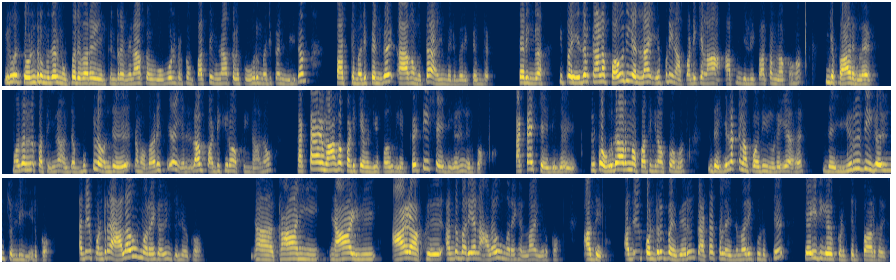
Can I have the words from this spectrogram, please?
இருபத்தொன்று முதல் முப்பது வரை இருக்கின்ற வினாக்கள் ஒவ்வொன்றுக்கும் பத்து வினாக்களுக்கு ஒரு மதிப்பெண் வீதம் பத்து மதிப்பெண்கள் ஆக மொத்தம் ஐம்பது மதிப்பெண்கள். சரிங்களா? இப்ப இதற்கான பகுதிகள்லாம் எப்படி நான் படிக்கலாம் அப்படின்னு சொல்லி பார்த்தோம்னாக்கோ இங்க பாருங்களேன். முதல்ல பார்த்தீங்கன்னா அந்த புக்கில் வந்து நம்ம வரிசையாக எல்லாம் படிக்கிறோம் அப்படின்னாலும் கட்டாயமாக படிக்க வேண்டிய பகுதியை பெட்டி செய்திகள்னு இருக்கும். கட்டாய செய்திகள். இப்போ உதாரணம் பாத்தீங்கன்னாக்கும் இந்த இலக்கண பகுதியினுடைய இந்த இறுதிகள்னு சொல்லி இருக்கும். அதே போன்ற அளவு முறைகள்னு சொல்லி இருக்கும். காணி நாழி ஆழாக்கு அந்த மாதிரியான அளவு முறைகள்லாம் இருக்கும். அது. அதே போன்று இப்போ வெறும் கட்டத்தில் இந்த மாதிரி கொடுத்து செய்திகள் கொடுத்திருப்பார்கள்.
